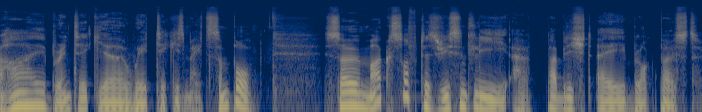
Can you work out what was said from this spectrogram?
Hi, BrenTech here, where tech is made simple. So, Microsoft has recently uh, published a blog post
